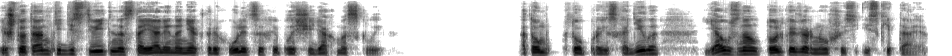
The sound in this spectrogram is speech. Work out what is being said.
и что танки действительно стояли на некоторых улицах и площадях Москвы. О том, кто происходило, я узнал, только вернувшись из Китая.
